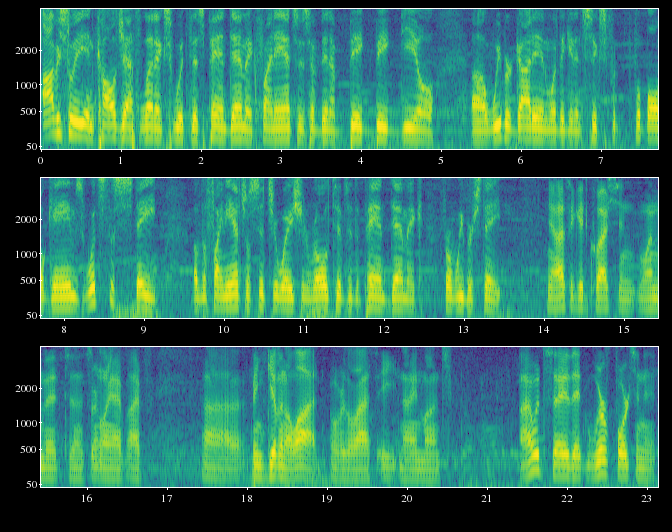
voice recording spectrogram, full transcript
obviously, in college athletics with this pandemic, finances have been a big, big deal. Uh, Weber got in, what did they get in six foot football games? What's the state of the financial situation relative to the pandemic for Weber State? Yeah, that's a good question. One that uh, certainly I've, I've uh, been given a lot over the last eight, nine months. I would say that we're fortunate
